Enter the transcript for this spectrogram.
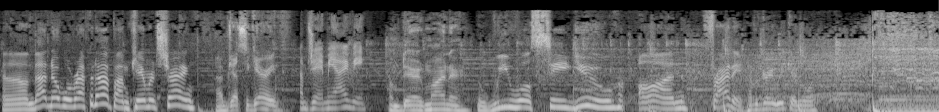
And on that note, we'll wrap it up. I'm Cameron Strang. I'm Jesse Carey. I'm Jamie Ivey. I'm Derek Minor. We will see you on Friday. Have a great week, everyone.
